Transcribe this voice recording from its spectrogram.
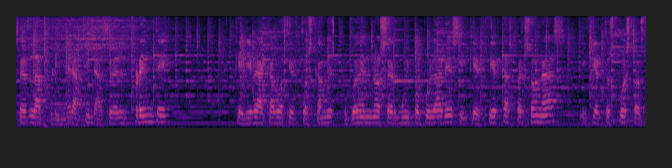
ser la primera fila, ser el frente que lleve a cabo ciertos cambios que pueden no ser muy populares y que ciertas personas y ciertos puestos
